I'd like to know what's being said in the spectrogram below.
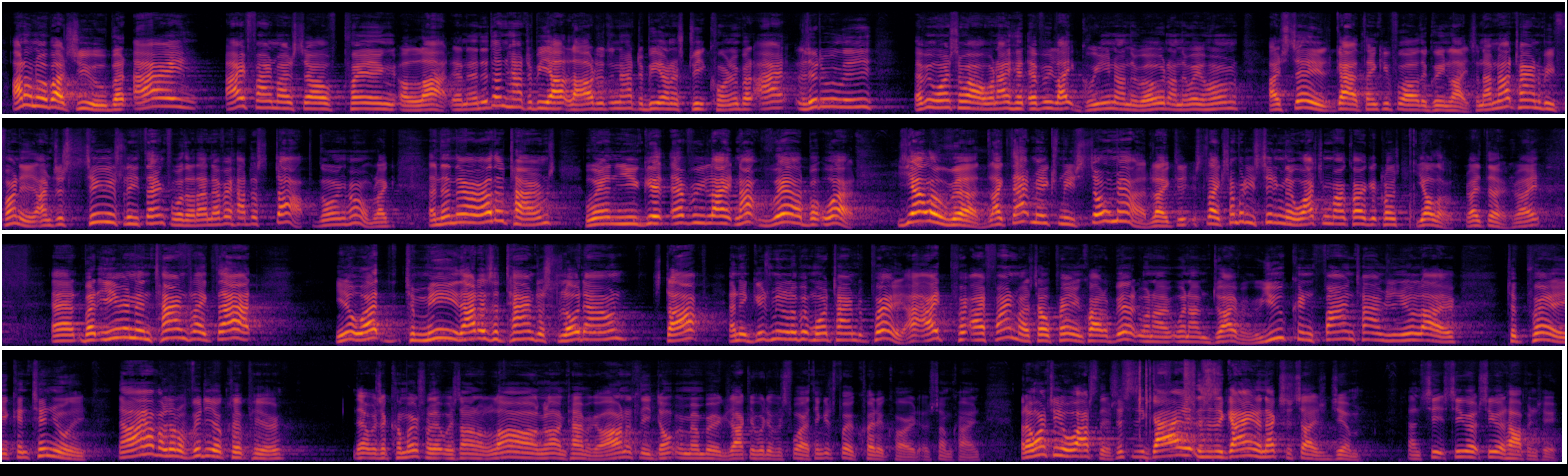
I don't know about you, but I I find myself praying a lot, and, and it doesn't have to be out loud, it doesn't have to be on a street corner, but I literally, every once in a while, when I hit every light green on the road on the way home, I say, God, thank you for all the green lights. And I'm not trying to be funny, I'm just seriously thankful that I never had to stop going home. Like, and then there are other times when you get every light, not red, but what? Yellow red. Like, that makes me so mad. Like, it's like somebody's sitting there watching my car get close, yellow, right there, right? And, but even in times like that, you know what? To me, that is a time to slow down, stop, and it gives me a little bit more time to pray. I, I, pray, I find myself praying quite a bit when, I, when I'm driving. You can find times in your life to pray continually. Now, I have a little video clip here that was a commercial that was on a long, long time ago. I honestly don't remember exactly what it was for. I think it's for a credit card of some kind. But I want you to watch this. This is a guy, this is a guy in an exercise gym. And see, see, what, see what happens here.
